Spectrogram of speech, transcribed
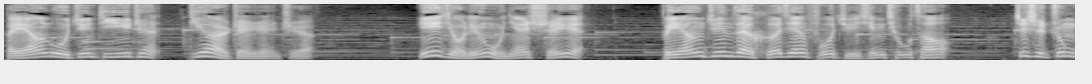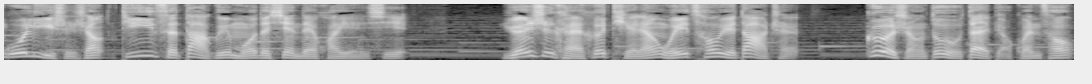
北洋陆军第一镇、第二镇任职。一九零五年十月，北洋军在河间府举行秋操，这是中国历史上第一次大规模的现代化演习。袁世凯和铁良为操阅大臣，各省都有代表观操。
